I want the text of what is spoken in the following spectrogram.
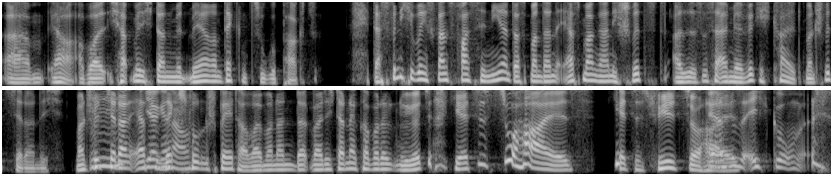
Ähm, ja, aber ich habe mich dann mit mehreren Decken zugepackt. Das finde ich übrigens ganz faszinierend, dass man dann erstmal gar nicht schwitzt. Also es ist ja einem ja wirklich kalt. Man schwitzt ja dann nicht. Man schwitzt ja Mhm, dann erst ja, so sechs genau. Stunden später, weil man dann, weil sich dann der Körper denkt, nee, jetzt, jetzt ist zu heiß. Jetzt ist viel zu Ja, heiß. das ist echt komisch.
